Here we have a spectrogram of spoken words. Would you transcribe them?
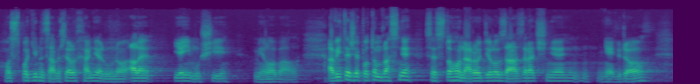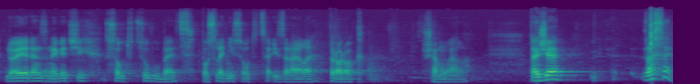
hospodin zavřel Chaně luno, ale její muži miloval. A víte, že potom vlastně se z toho narodilo zázračně někdo, kdo je jeden z největších soudců vůbec, poslední soudce Izraele, prorok Šamuel. Takže zase,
